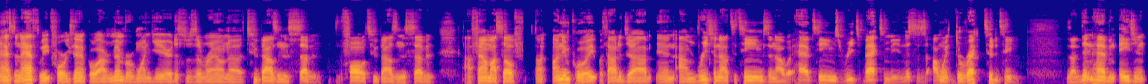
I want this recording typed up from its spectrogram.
as an athlete, for example, I remember one year, this was around uh, 2007, fall 2007. I found myself uh, unemployed without a job, and I'm reaching out to teams, and I would have teams reach back to me. And this is, I went direct to the team because I didn't have an agent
